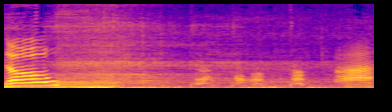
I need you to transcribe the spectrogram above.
No. Ah.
